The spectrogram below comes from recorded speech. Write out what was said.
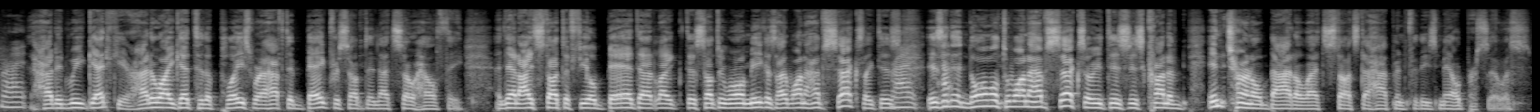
Right. How did we get here? How do I get to the place where I have to beg for something that's so healthy? And then I start to feel bad that like there's something wrong with me because I want to have sex. Like this, Right. isn't it normal to want to have sex? Or there's this kind of internal battle that starts to happen for these male pursuers.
